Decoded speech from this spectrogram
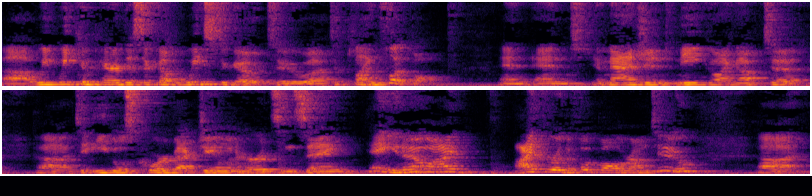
Uh, we, we compared this a couple weeks ago to uh, to playing football and, and imagined me going up to, uh, to Eagles quarterback Jalen Hurts and saying, hey, you know, I, I throw the football around too. Uh,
